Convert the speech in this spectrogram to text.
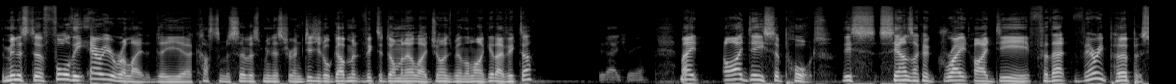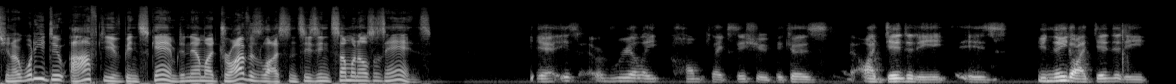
the Minister for the area related, the uh, Customer Service Minister and Digital Government, Victor Dominello, joins me on the line. G'day, Victor. G'day, Trevor. Mate, ID support. This sounds like a great idea for that very purpose. You know, what do you do after you've been scammed and now my driver's license is in someone else's hands? Yeah, it's a really complex issue because identity is, you need identity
